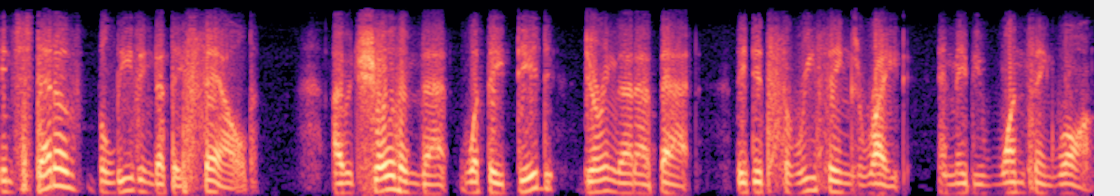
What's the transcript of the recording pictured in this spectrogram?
instead of believing that they failed, I would show them that what they did during that at bat, they did three things right and maybe one thing wrong.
